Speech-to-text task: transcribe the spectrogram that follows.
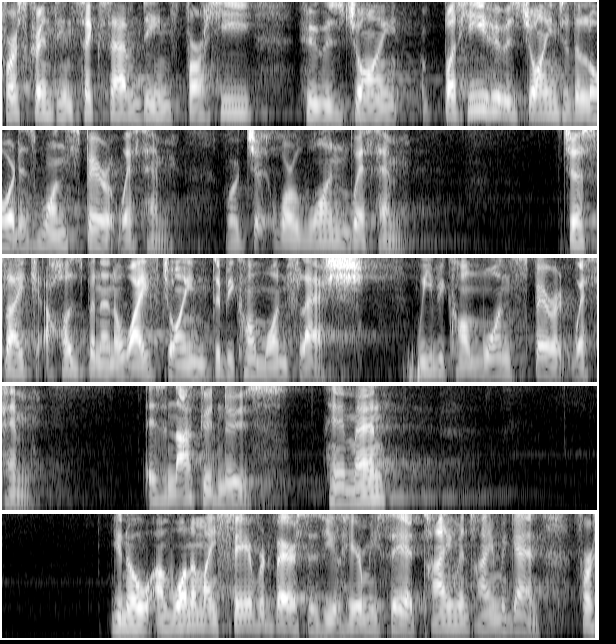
1 Corinthians 6 17, for he who is joined, but he who is joined to the Lord is one spirit with him. We're, ju- we're one with him. Just like a husband and a wife joined to become one flesh, we become one spirit with him. Isn't that good news? Amen. You know, and one of my favorite verses, you'll hear me say it time and time again, 1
